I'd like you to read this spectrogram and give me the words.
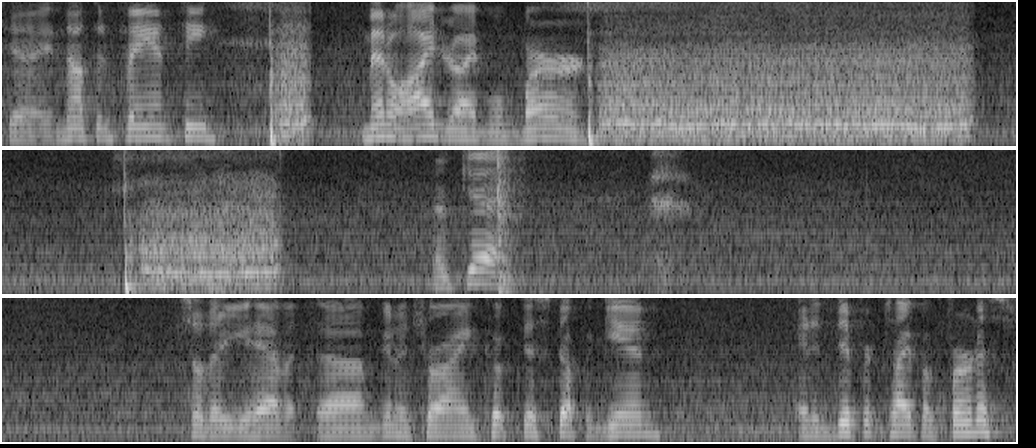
Okay, nothing fancy. Metal hydride will burn. Okay. So there you have it. Uh, I'm going to try and cook this stuff again in a different type of furnace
